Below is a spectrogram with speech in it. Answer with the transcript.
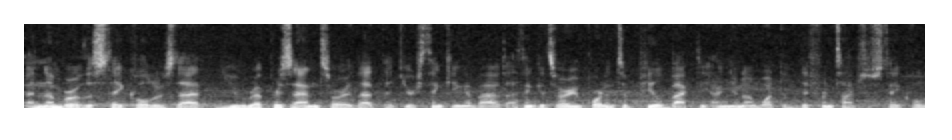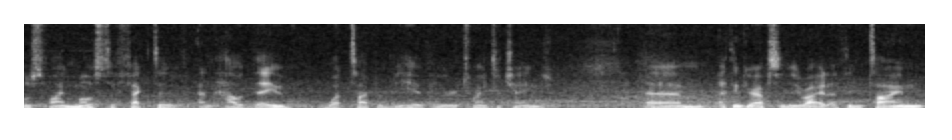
a number of the stakeholders that you represent or that, that you're thinking about. I think it's very important to peel back the onion on what the different types of stakeholders find most effective and how they, what type of behavior you're trying to change. Um, I think you're absolutely right. I think time,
